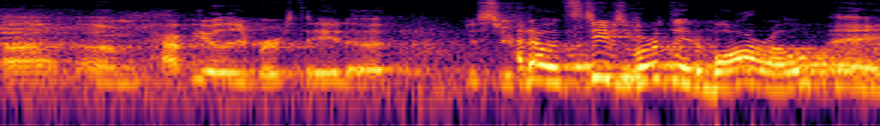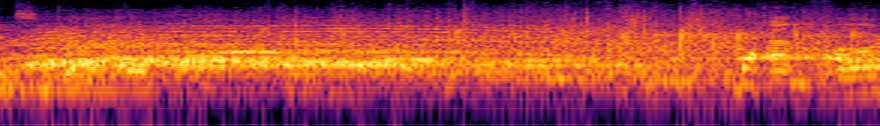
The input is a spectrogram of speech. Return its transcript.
Uh, um, happy early birthday to Mr. I know it's Steve's birthday tomorrow. Thanks, you guys. I'm four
